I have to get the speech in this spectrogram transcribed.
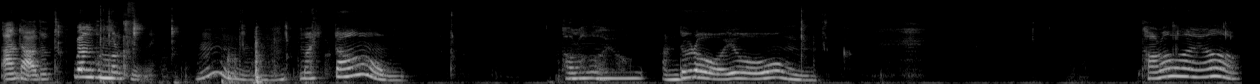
나한테 아주 특별한 선물을 줬네. 음, 맛있다. 더러워요. 음, 안 더러워요. 더러워요.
